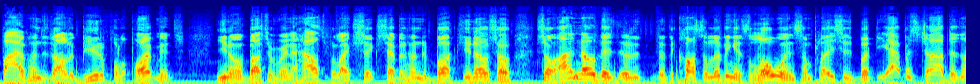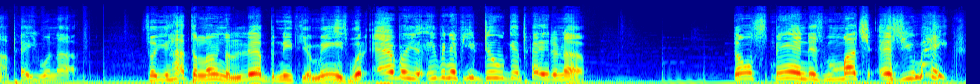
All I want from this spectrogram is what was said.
five hundred dollar beautiful apartments. You know, about to rent a house for like six, seven hundred bucks. You know, so so I know that, uh, that the cost of living is lower in some places, but the average job does not pay you enough. So you have to learn to live beneath your means, whatever. You, even if you do get paid enough, don't spend as much as you make.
